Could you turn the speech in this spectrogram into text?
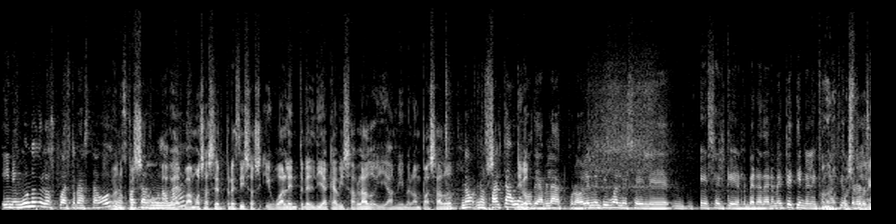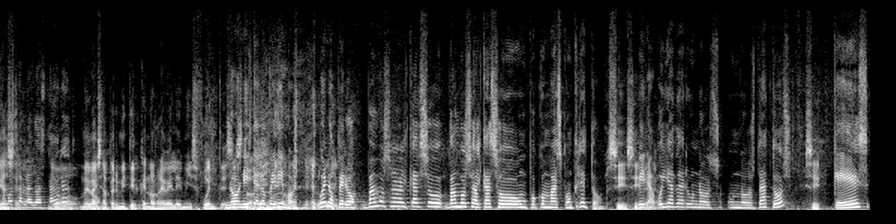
y ninguno de los cuatro hasta hoy, Bueno, nos pues falta no, uno a ver, más. vamos a ser precisos. Igual entre el día que habéis hablado y a mí me lo han pasado. No, nos pues, falta uno digo, de hablar. Probablemente igual es el, eh, es el que verdaderamente tiene la bueno, información. pues pero los que hemos ser. hablado hasta Yo- ahora. Me no. vais a permitir que no revele mis fuentes. No, esto- ni te lo pedimos. bueno, pero vamos al caso, vamos al caso un poco más concreto. Sí, sí, Mira, venga. voy a dar unos, unos datos. Sí. que es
